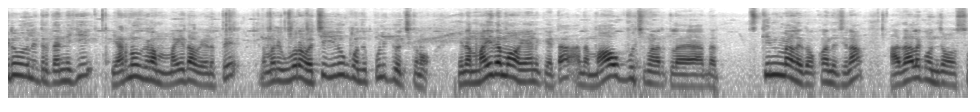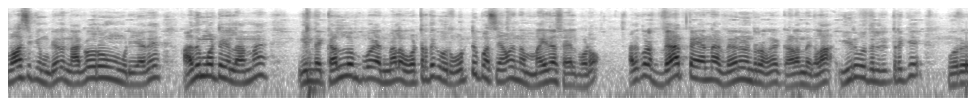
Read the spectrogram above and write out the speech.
இருபது லிட்டர் தண்ணிக்கு இரநூறு கிராம் மைதாவை எடுத்து இந்த மாதிரி ஊற வச்சு இதுவும் கொஞ்சம் புளிக்க வச்சுக்கணும். இந்த மைதா மாவு ஏன்னு கேட்டால் அந்த மாவு பூச்சி மேலே இருக்கிற அந்த ஸ்கின் மேலே இது உட்காந்துச்சுன்னா அதால் கொஞ்சம் சுவாசிக்க முடியாது நகரவும் முடியாது. அது மட்டும் இல்லாமல் இந்த கல்லும் போய் அது மேலே ஒட்டுறதுக்கு ஒரு ஒட்டு பசையாகவும் இந்த மைதா செயல்படும். அது கூட வேப்ப எண்ணெய் வேணுன்றவங்க கலந்துக்கலாம். இருபது லிட்டருக்கு ஒரு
